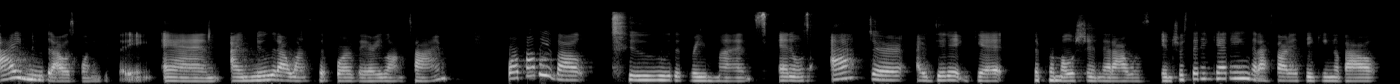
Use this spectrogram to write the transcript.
I knew that I was going to be quitting, and I knew that I wanted to quit for a very long time for probably about two to three months. And it was after I didn't get the promotion that I was interested in getting that I started thinking about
